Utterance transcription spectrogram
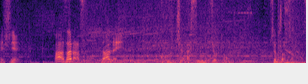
A, jeszcze nie. A, zaraz! Dalej! Kurczę, a z tym idiotą. Przepraszam was.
